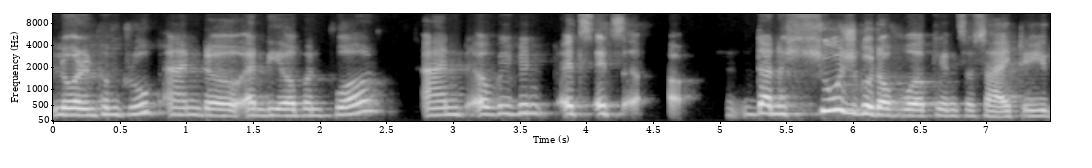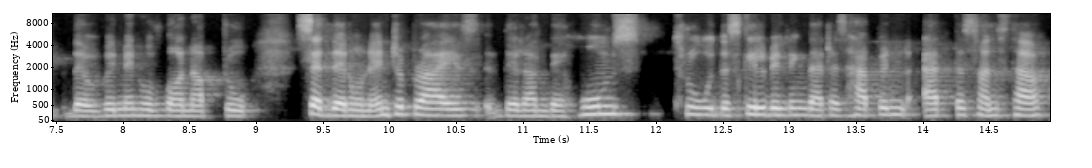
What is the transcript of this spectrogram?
lower income group and uh, and the urban poor. And uh, we've been it's it's uh, done a huge good of work in society. The women who've gone up to set their own enterprise they run their homes through the skill building that has happened at the sanstha.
